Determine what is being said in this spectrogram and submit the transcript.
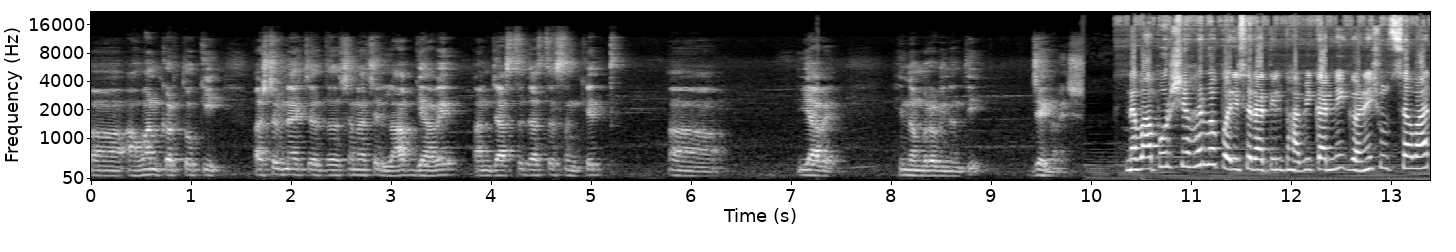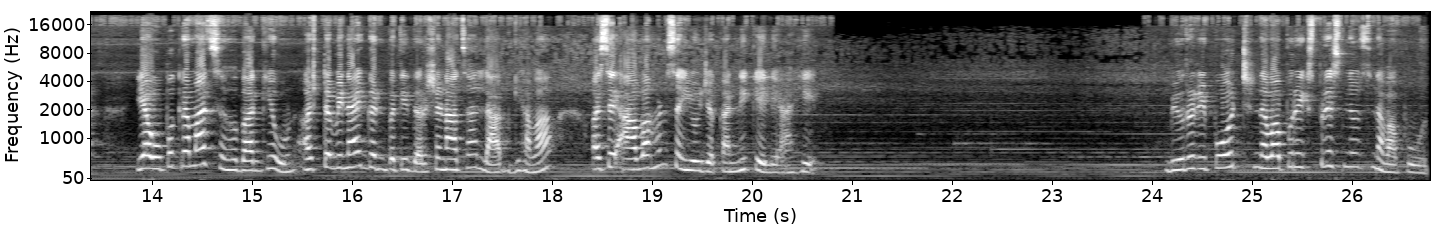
आवाहन करतो की अष्टविनायकच्या दर्शनाचे लाभ घ्यावे आणि जास्तीत जास्त संख्येत यावे ही नम्र विनंती. जय गणेश. नवापूर शहर व परिसरातील भाविकांनी गणेश उत्सवात या उपक्रमात सहभाग घेऊन अष्टविनायक गणपती दर्शनाचा लाभ घ्यावा असे आवाहन संयोजकांनी केले आहे. Bureau report Navapur express news Navapur.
